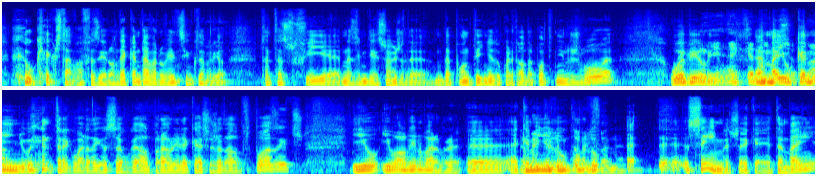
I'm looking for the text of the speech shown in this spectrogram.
o que é que estava a fazer, onde é que andava no 25 de Abril? Portanto, a Sofia nas imediações da, da Pontinha, do quartel da Pontinha em Lisboa. O Abílio é, é a meio caminho entre a Guarda e o Sabugal para abrir a Caixa Geral de Depósitos e o, e o Albino Bárbara, uh, a caminho do. do, do uh, uh, sim, mas é, também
